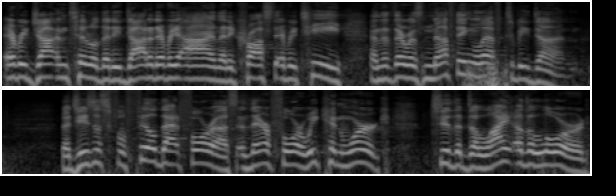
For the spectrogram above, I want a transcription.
every jot and tittle, that he dotted every I, and that he crossed every T, and that there was nothing left to be done. That Jesus fulfilled that for us, and therefore we can work to the delight of the Lord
